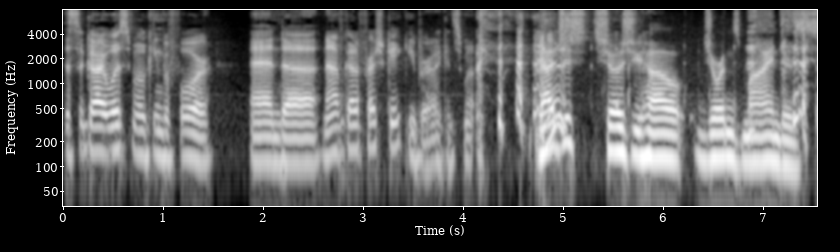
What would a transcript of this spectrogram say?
the cigar I was smoking before, and uh, now I've got a fresh gatekeeper I can smoke. that just shows you how Jordan's mind is.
